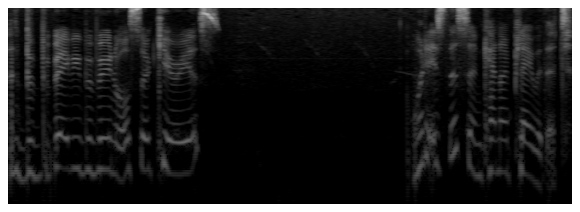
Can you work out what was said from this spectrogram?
B baby baboon also curious. What is this and can I play with it?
